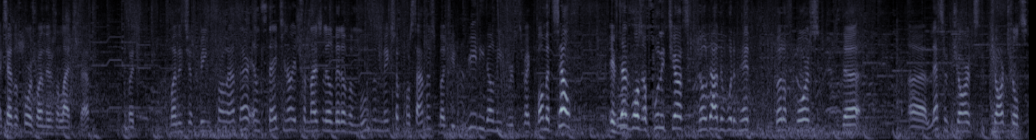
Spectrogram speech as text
Except, of course, when there's a ledge trap. But when it's just being thrown out there on stage, you know, it's a nice little bit of a movement mix-up for Samus, but you really don't need to respect bomb itself. If that was a fully charged, no doubt it would have hit. But of course, the uh, lesser charged charge shots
